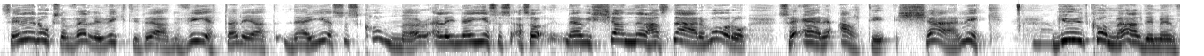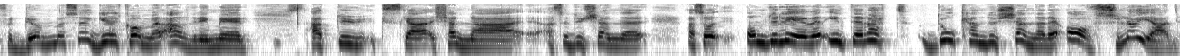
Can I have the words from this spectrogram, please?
sen är det också väldigt viktigt att veta det att när Jesus kommer, eller när Jesus, alltså när vi känner hans närvaro, så är det alltid kärlek. Gud kommer aldrig med en fördömelse, Gud kommer aldrig med att du ska känna, alltså du känner, alltså om du lever inte rätt, då kan du känna dig avslöjad.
